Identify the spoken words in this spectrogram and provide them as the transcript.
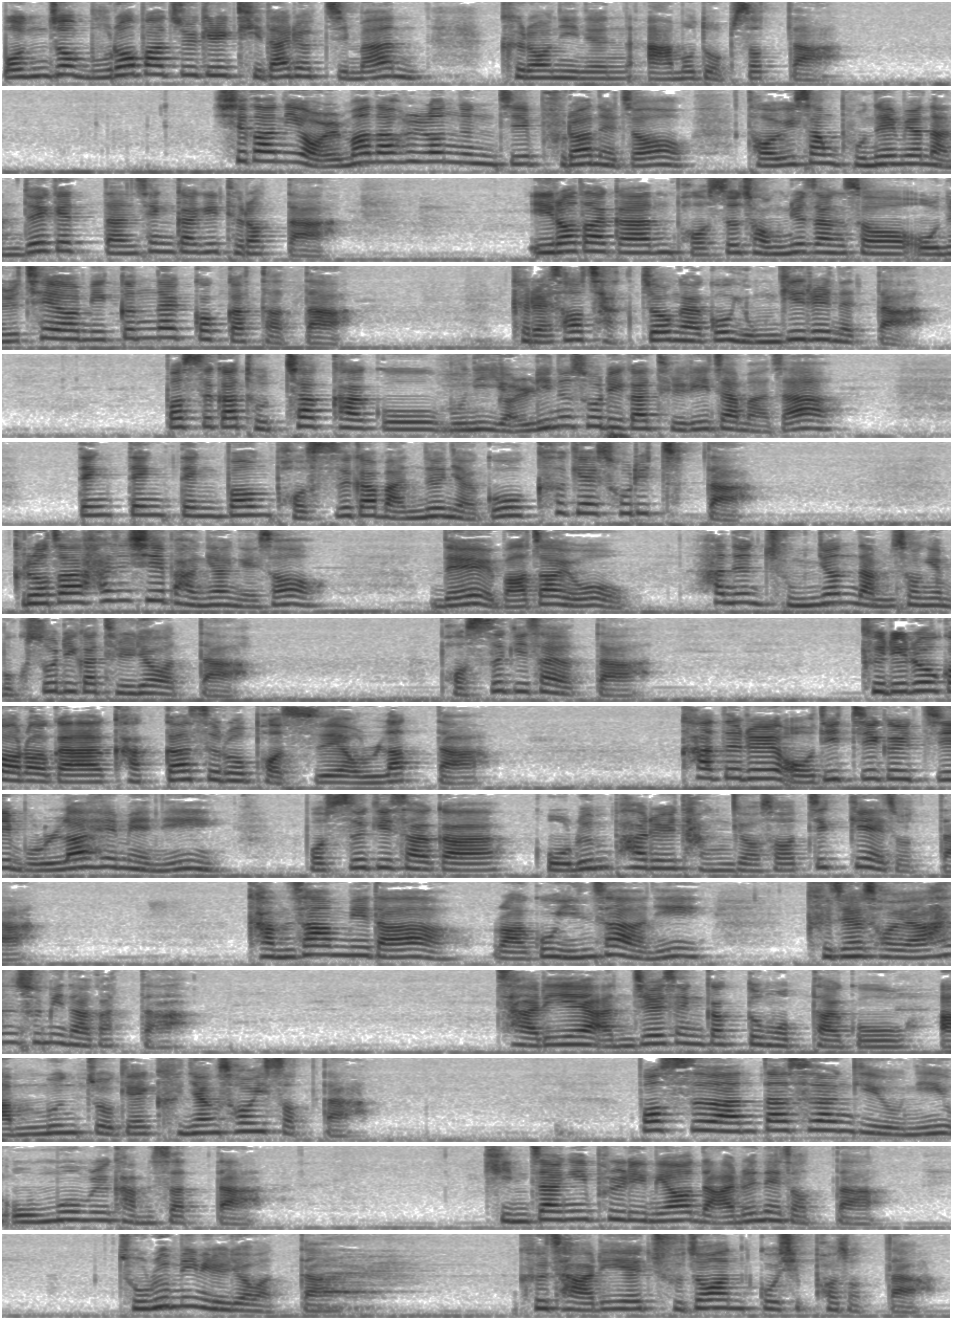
먼저 물어봐 주길 기다렸지만 그러니는 아무도 없었다. 시간이 얼마나 흘렀는지 불안해져 더 이상 보내면 안 되겠다는 생각이 들었다. 이러다간 버스 정류장서 오늘 체험이 끝날 것 같았다. 그래서 작정하고 용기를 냈다. 버스가 도착하고 문이 열리는 소리가 들리자마자 땡땡땡번 버스가 맞느냐고 크게 소리쳤다. 그러자 한시 방향에서 네, 맞아요. 하는 중년 남성의 목소리가 들려왔다. 버스 기사였다. 그리로 걸어가 가까스로 버스에 올랐다. 카드를 어디 찍을지 몰라 헤매니 버스 기사가 오른팔을 당겨서 찍게 해줬다. 감사합니다. 라고 인사하니 그제서야 한숨이 나갔다. 자리에 앉을 생각도 못하고 앞문 쪽에 그냥 서 있었다. 버스 안 따스한 기운이 온몸을 감쌌다. 긴장이 풀리며 나른해졌다. 졸음이 밀려왔다. 그 자리에 주저앉고 싶어졌다.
